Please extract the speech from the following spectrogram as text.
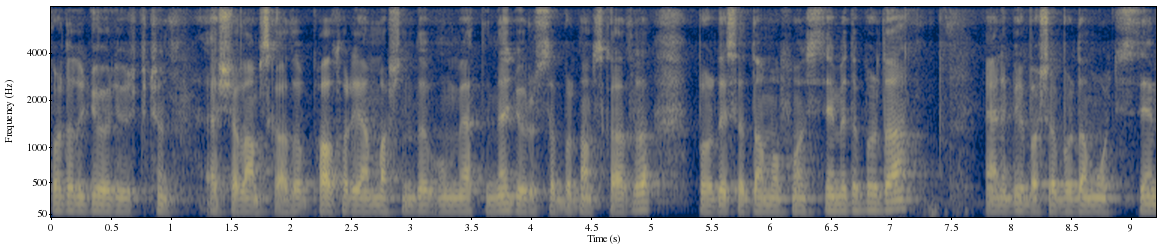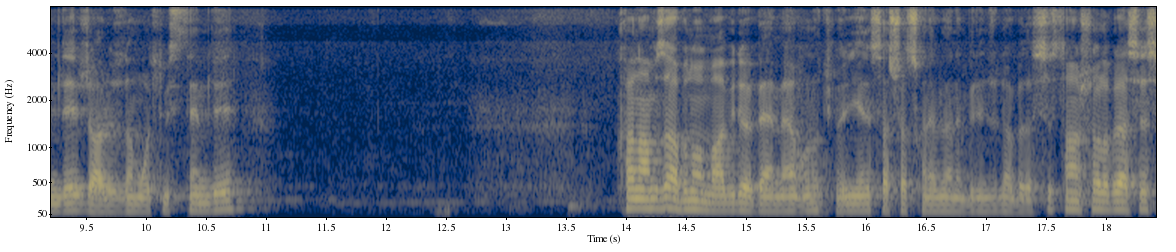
Burada da gördüyünüz bütün əşyalar hamısı qalacaq. Paltar yan maşınıdır, ümumiyyətlə nə görürsə burada hamısı qalacaq. Burada isə domofon sistemidir burada. Yəni birbaşa burada multi sistemdir, jaluzda multi Kanalımıza abunə olmağı, video bəyənməyi unutmayın. Yeni satışa çıxan evlərlə birinci növbədə siz tanış ola bilərsiniz.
